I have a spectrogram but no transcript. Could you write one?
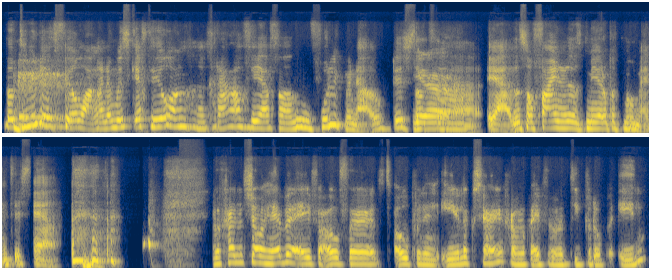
dan duurde het veel langer. Dan moest ik echt heel lang gaan graven ja, van hoe voel ik me nou. Dus dat, Ja. ja. ja, dat is wel fijn dat het meer op het moment is. Ja. We gaan het zo hebben even over het open en eerlijk zijn. Gaan we nog even wat dieper op in.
